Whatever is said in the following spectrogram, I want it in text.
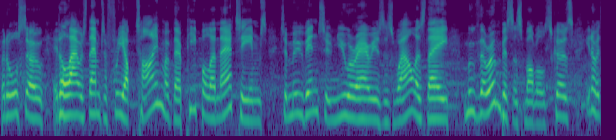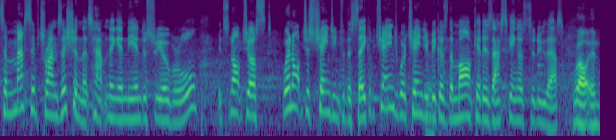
but also it allows them to free up time of their people and their teams to move into newer areas as well as they move their own business models. Because you know, it's a massive transition that's happening in the industry overall. It's not just, we're not just changing for the sake of change, we're changing because the market is asking us to do that. Well, and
